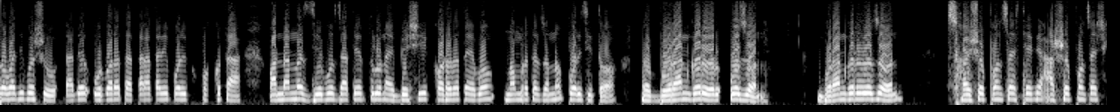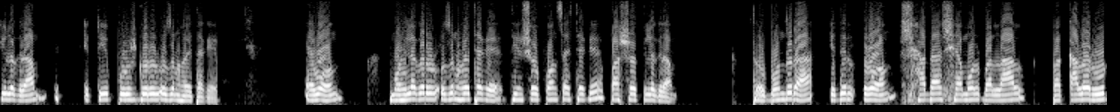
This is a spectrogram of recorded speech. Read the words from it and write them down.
গবাদি পশু তাদের উর্বরতা, তাড়াতাড়ি পরিপক্কতা, অন্যান্য জেবু জাতের তুলনায় বেশি কঠোরতা এবং নম্রতার জন্য পরিচিত। বোরান গরুর ওজন বোরান গরুর ওজন ছয়শো পঞ্চাশ থেকে আটশো পঞ্চাশ কিলোগ্রাম একটি পুরুষ গরুর ওজন হয়ে থাকে এবং মহিলা গরুর ওজন হয়ে থাকে তিনশো পঞ্চাশ থেকে পাঁচশো কিলোগ্রাম। তো বন্ধুরা, এদের রং সাদা, শ্যামল বা লাল বা কালো রুট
